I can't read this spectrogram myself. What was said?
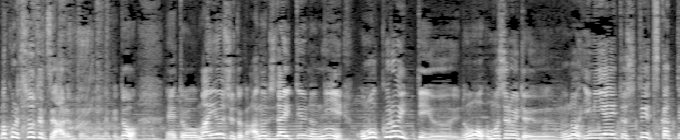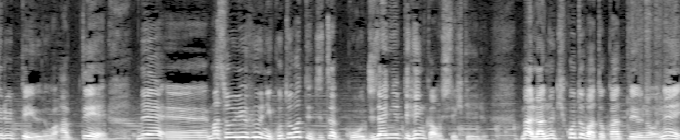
まあこれ諸説あると思うんだけど、えっ、ー、と万葉集とかあの時代っていうのに重黒いっていうのを面白いというのの意味合いとして使ってるっていうのがあってで、えー、まあそういうふうに言葉って実はこう時代によって変化をしてきている。まあ、ら抜き言葉とかっていうのをね、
